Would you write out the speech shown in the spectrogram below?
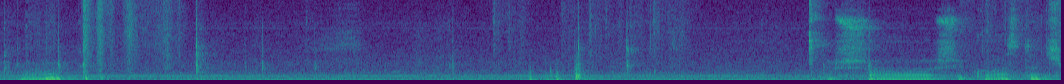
Aha. Așa, și cu asta ce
